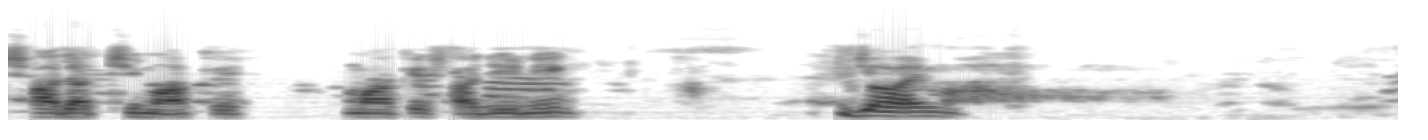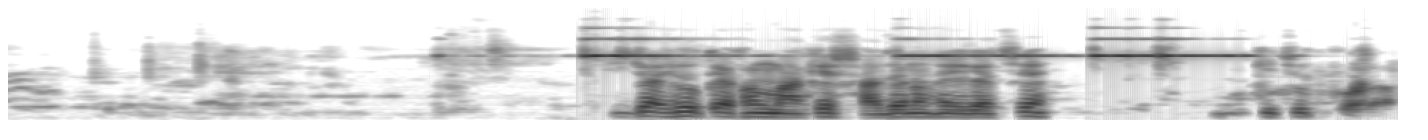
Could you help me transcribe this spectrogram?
সাজাচ্ছি মাকে মাকে সাজিয়ে নি জয় মা। যাই হোক, এখন মাকে সাজানো হয়ে গেছে। কিছু করার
